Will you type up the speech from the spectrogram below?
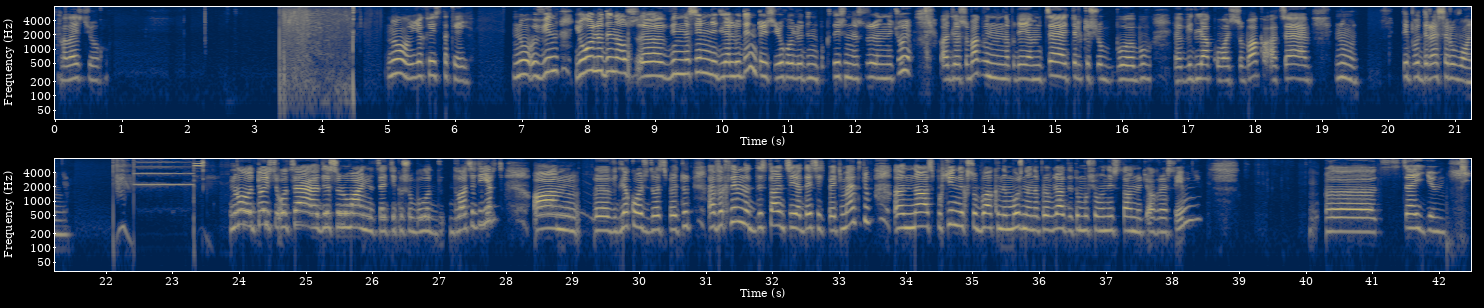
але цього. Ну, якийсь такий. Ну, він, його людина, е, він не сильний для людини, тобто його людина практично не, не чує, а для собак він наподає. Це тільки щоб е, був е, відлякувач собак, а це, ну, типу дресирування. Ну, тобто, оце дресирування, це тільки що було 20 Гц, а е, відлякувач 25. Тут ефективна дистанція 10-5 метрів. Е, На спокійних собак не можна направляти, тому що вони стануть агресивні. Е, Цей,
